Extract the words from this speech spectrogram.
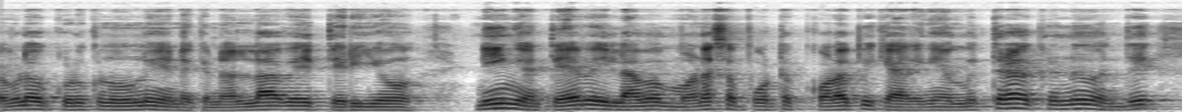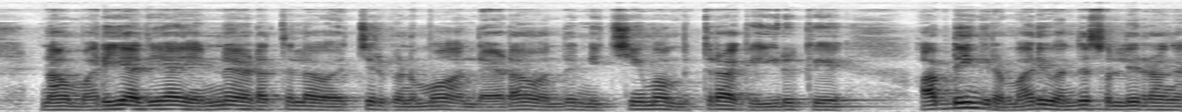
எவ்வளோ கொடுக்கணும்னு எனக்கு நல்லாவே தெரியும். நீங்கள் தேவையில்லாமல் மனசை போட்டு குழப்பிக்காதீங்க. மித்ராக்குன்னு வந்து நான் மரியாதையாக என்ன இடத்துல வச்சுருக்கணுமோ அந்த இடம் வந்து நிச்சயமாக மித்ராவுக்கு இருக்குது அப்படிங்கிற மாதிரி வந்து சொல்லிடுறாங்க.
